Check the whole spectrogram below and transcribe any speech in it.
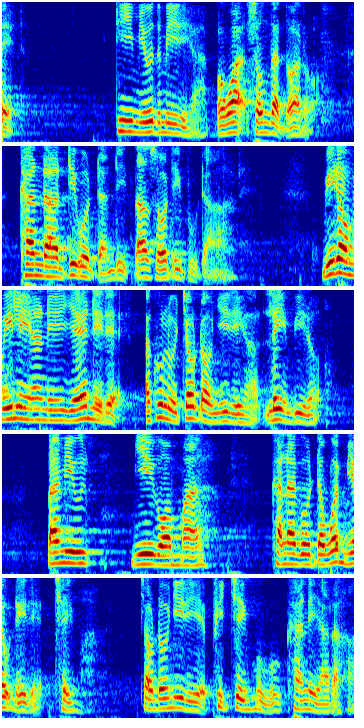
တဲ့ဒီမျိုးသမီးတွေဟာဘဝဆုံးသက်သွားတော့ခန္ဓာတိဝတ္တန္တိသာသောတိဗုဒ္ဓမိတော့မီလီယံနေရဲနေတဲ့အခုလိုကြောက်တောင်ကြီးတွေဟာလိမ့်ပြီးတော့တန်မြူမြေပေါ်မှာခန္ဓာကိုယ်တဝက်မြုပ်နေတဲ့အချိန်မှာကြောက်တုံးကြီးတွေရဲ့ဖိကျိတ်မှုကိုခံနေရတာဟာ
